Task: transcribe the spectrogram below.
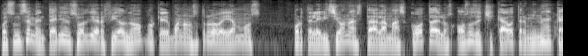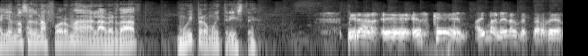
pues un cementerio en Soldier Field, ¿no? Porque bueno, nosotros lo veíamos por televisión, hasta la mascota de los Osos de Chicago termina cayéndose de una forma, la verdad, muy pero muy triste. Mira, eh, es que hay maneras de perder.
